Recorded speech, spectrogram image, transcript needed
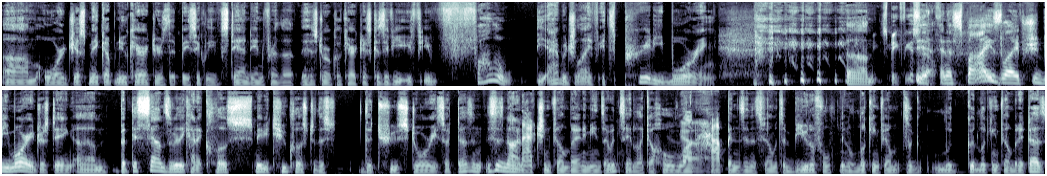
um, or just make up new characters that basically stand in for the, the historical characters. Because if you if you follow the average life, it's pretty boring. Speak for Yeah, yourself. and a spy's life should be more interesting. Um, but this sounds really kind of close, maybe too close to this the true story. So it doesn't. This is not an action film by any means. I wouldn't say like a whole lot happens in this film. It's a beautiful, you know, looking film. It's a good looking film, but it does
